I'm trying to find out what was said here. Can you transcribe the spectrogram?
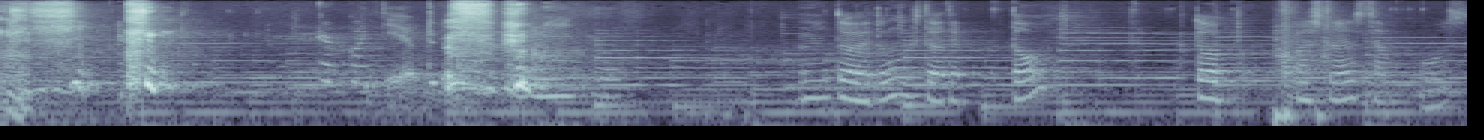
То я думаю, кто это кто? Кто построил совхоз?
